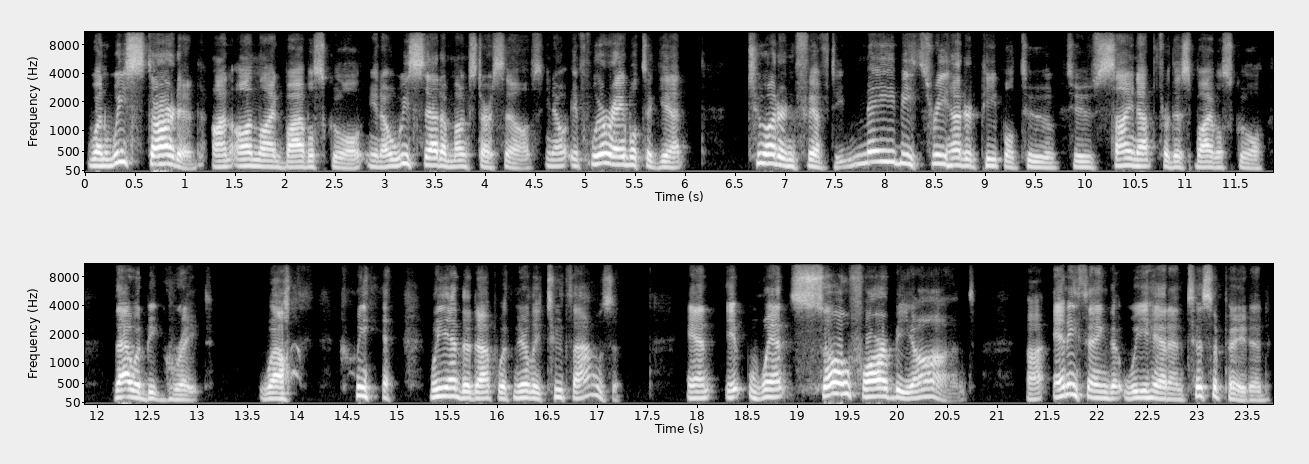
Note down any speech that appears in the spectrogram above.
When we started on online Bible school, you know, we said amongst ourselves, you know, if we're able to get 250, maybe 300 people to, to sign up for this Bible school, that would be great. Well, we, we ended up with nearly 2,000. And it went so far beyond uh, anything that we had anticipated.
